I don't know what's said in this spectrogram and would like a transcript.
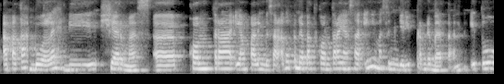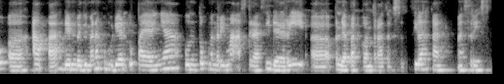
Apakah boleh di-share Mas uh, kontra yang paling besar atau pendapat kontra yang saat ini masih menjadi perdebatan itu uh, apa dan bagaimana kemudian upayanya untuk menerima aspirasi dari uh, pendapat kontra tersebut? Silahkan Mas Rizky.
